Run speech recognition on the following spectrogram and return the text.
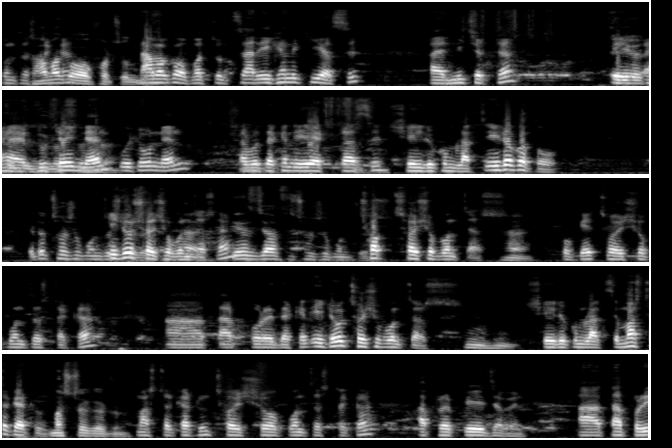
পঞ্চাশ। টাকা ধামাকা অফার চলছে। ধামাকা অফার চলছে। আর এখানে কি আছে? আর নিচেরটা? হ্যাঁ দুটাই নেন হ্যাঁ। ওইটাও নেন। তারপর দেখেন এই একটা আছে সেই রকম লাগছে। এটা কত? এটা ছয়শো পঞ্চাশ এটাও 650 না? কেস যা আছে ছয়শো পঞ্চাশ। সব ছয়শো পঞ্চাশ। হ্যাঁ। ওকে ছয়শো পঞ্চাশ টাকা। আহ, তারপরে দেখেন এটাও ছয়শো পঞ্চাশ। সেই রকম লাগছে। Master cartoon. Master cartoon. Master cartoon ছয়শো পঞ্চাশ টাকা আপনারা পেয়ে যাবেন। আর তারপরে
